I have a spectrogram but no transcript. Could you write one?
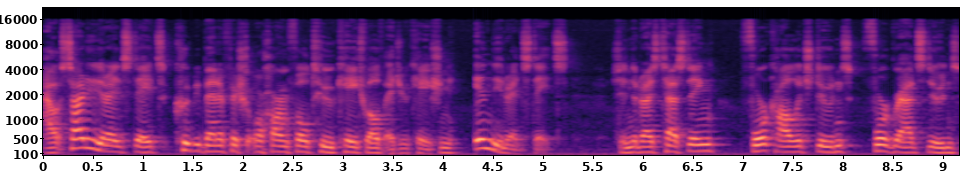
outside of the United States could be beneficial or harmful to K 12 education in the United States. Standardized testing for college students, for grad students,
